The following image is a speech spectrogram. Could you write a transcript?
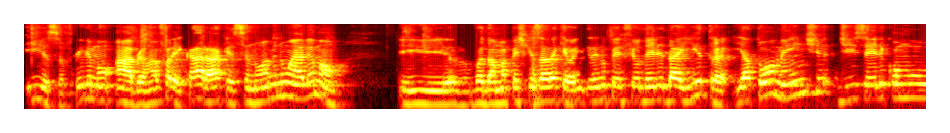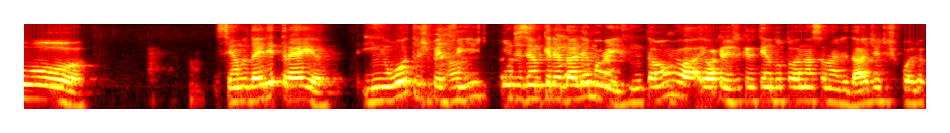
Isso, Filemon Abraham. Eu falei, caraca, esse nome não é alemão. E vou dar uma pesquisada aqui. Eu entrei no perfil dele da ITRA e atualmente diz ele como sendo da Eritreia. E em outros perfis estão dizendo que ele é da Alemanha. Então eu, eu acredito que ele tem dupla nacionalidade. Ele escolha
